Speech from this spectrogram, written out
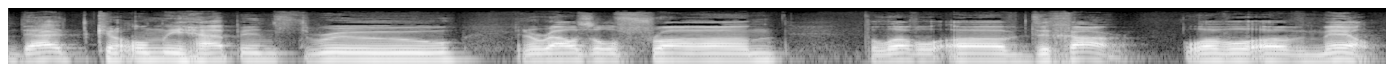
that can only happen through an arousal from the level of dichar, level of male.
